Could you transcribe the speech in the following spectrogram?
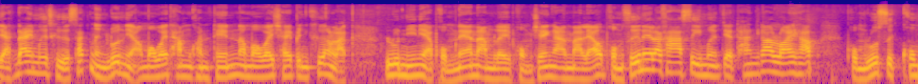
อยากได้มือถือสักหนึ่งรุ่นเนี่ย เอามาไว้ทำคอนเทนต์ เอามาไว้ใช้เป็นเครื่องหลัก รุ่นนี้เนี่ยผมแนะนำเลยผมใช้งานมาแล้ว ผมซื้อในราคา 47,900 ครับ ผมรู้สึกคุ้ม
